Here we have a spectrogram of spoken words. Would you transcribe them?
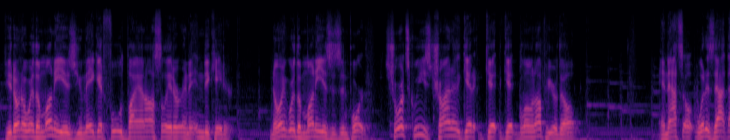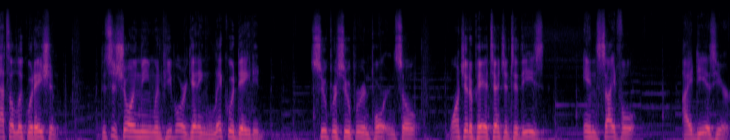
If you don't know where the money is, you may get fooled by an oscillator and an indicator. Knowing where the money is is important. Short squeeze trying to get get get blown up here though, and that's a, what is that? That's a liquidation. This is showing me when people are getting liquidated. Super super important. So want you to pay attention to these insightful ideas here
